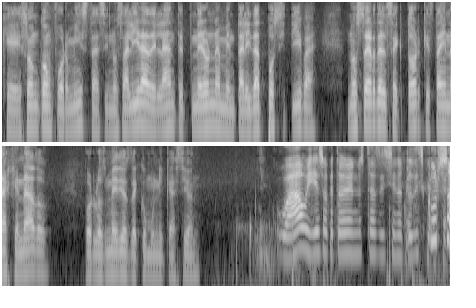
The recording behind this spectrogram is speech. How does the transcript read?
que son conformistas, sino salir adelante, tener una mentalidad positiva, no ser del sector que está enajenado por los medios de comunicación. Wow, y eso que todavía no estás diciendo tu discurso.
